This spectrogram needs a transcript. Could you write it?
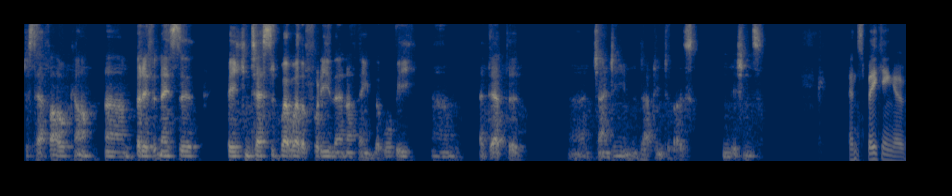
just how far we've come. Um, but if it needs to be contested wet weather footy, then I think that we'll be um, adept at uh, changing and adapting to those conditions. And speaking of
